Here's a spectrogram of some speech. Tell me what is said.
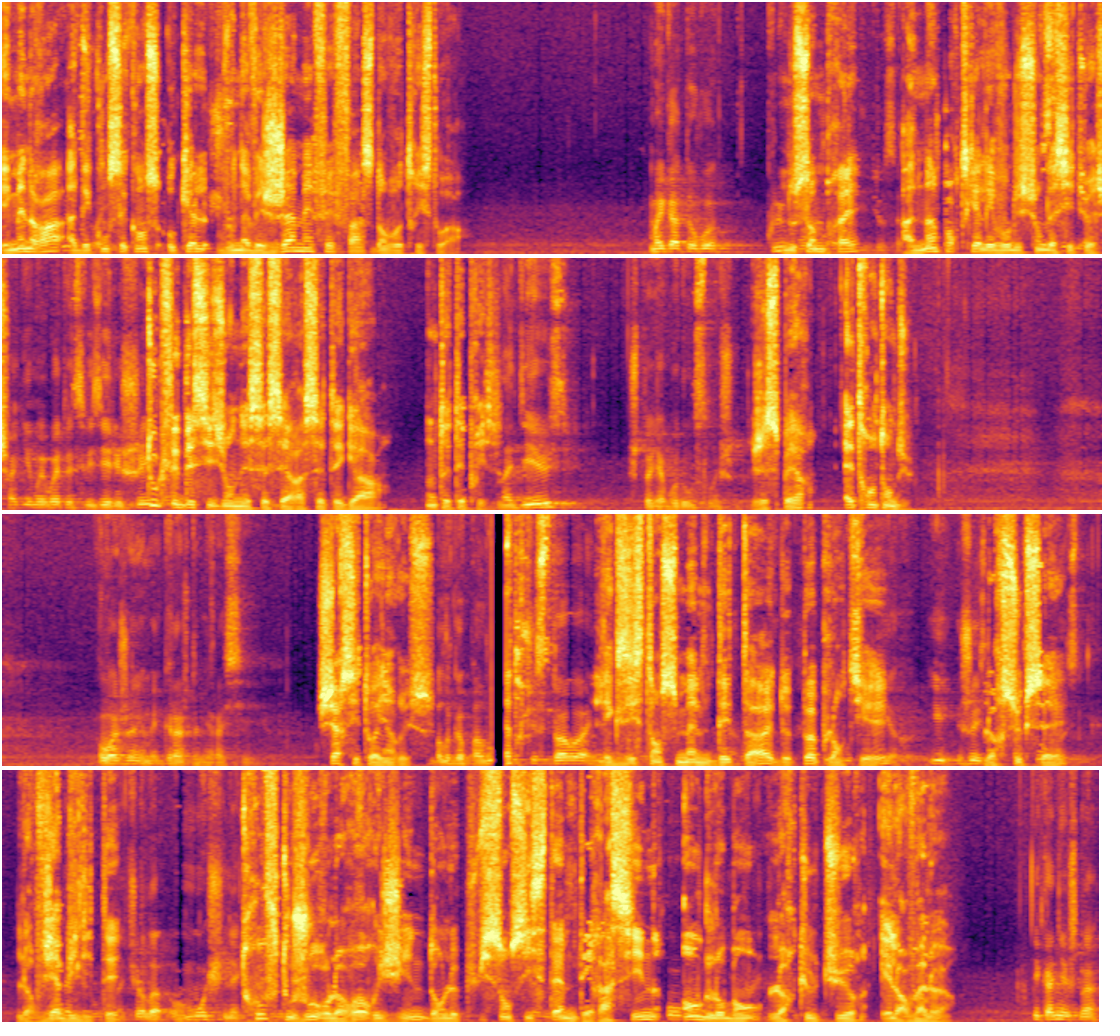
et mènera à des conséquences auxquelles vous n'avez jamais fait face dans votre histoire. Nous sommes prêts à n'importe quelle évolution de la situation. Toutes les décisions nécessaires à cet égard ont été prises. J'espère être entendu. Chers citoyens russes, l'existence même d'États et de peuples entiers, leur succès, leur viabilité, trouvent toujours leur origine dans le puissant système des racines englobant leur culture et leurs valeurs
